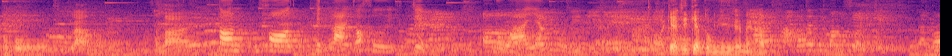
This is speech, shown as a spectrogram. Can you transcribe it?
โอ้โหหลับสบาย ตอนพอปิดร้านก็คือเก็บหรือว่ายัง อยู่ในนี้เลยค่ะอ๋อเก็บที่เก็บตรงนี้ใช่ไหมครับ ใช่ค่ะก็จะมีบางส่วนเก็บแล้วก็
